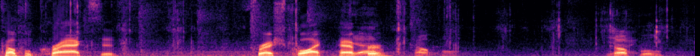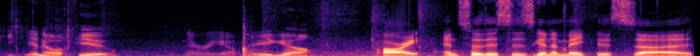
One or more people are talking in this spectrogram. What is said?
couple cracks of fresh black pepper. Yeah, couple. Couple. You know, a few. There we go. There you go. All right, and so this is going to make this uh,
